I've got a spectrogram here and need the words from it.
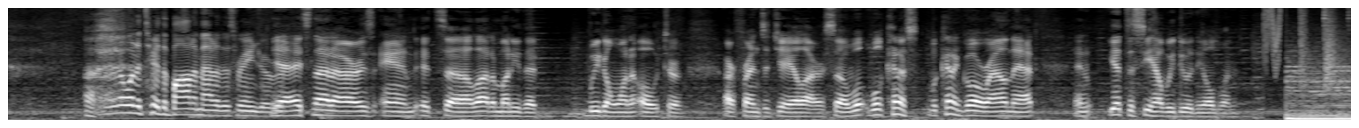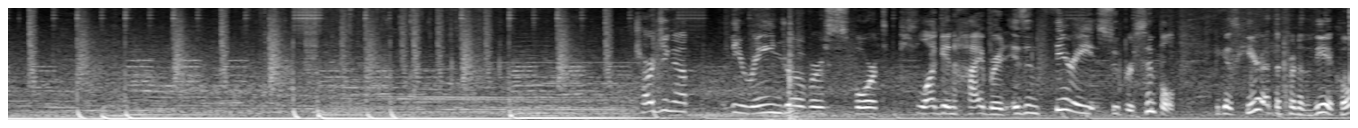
I don't want to tear the bottom out of this Range Rover. Yeah, it's not ours, and it's uh, a lot of money that we don't want to owe to our friends at JLR. So we'll, we'll kind of we'll kind of go around that, and get to see how we do in the old one. Charging up the Range Rover Sport plug-in hybrid is in theory super simple because here at the front of the vehicle,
